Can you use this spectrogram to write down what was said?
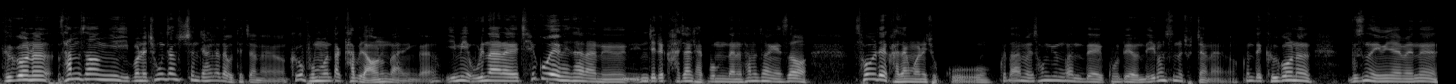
그거는 삼성이 이번에 총장 추천제 하려다 못했잖아요. 그거 보면 딱 답이 나오는 거 아닌가요? 이미 우리나라의 최고의 회사라는 음. 인재를 가장 잘 뽑는다는 삼성에서 서울대 가장 많이 줬고 그 다음에 성균관대 고대연대 이런 수는 줬잖아요. 근데 그거는 무슨 의미냐면은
